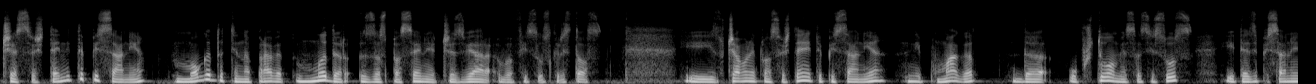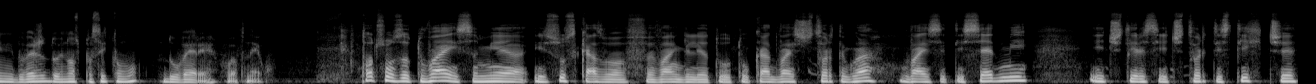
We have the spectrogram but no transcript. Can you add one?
че свещените писания могат да ти направят мъдър за спасение чрез вяра в Исус Христос. И изучаването на свещените писания ни помагат да общуваме с Исус и тези писания ни довеждат до едно спасително доверие в Него. Точно за това и самия Исус казва в Евангелието от Лука 24 глава, 27 и 44 стих, че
